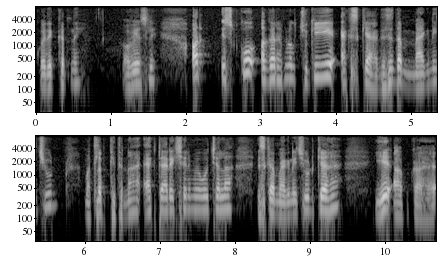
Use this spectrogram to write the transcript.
कोई दिक्कत नहीं। ऑब्वियसली और इसको अगर हम लोग, चूँकि ये x क्या है दिस इज़ द मैग्नीट्यूड मतलब कितना x डायरेक्शन में वो चला, इसका मैग्नीट्यूड क्या है? ये आपका है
